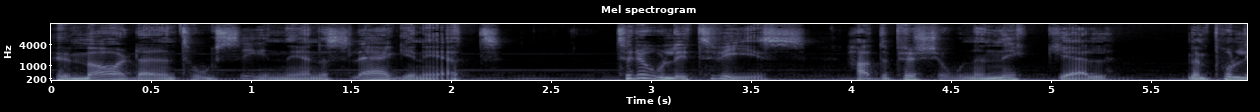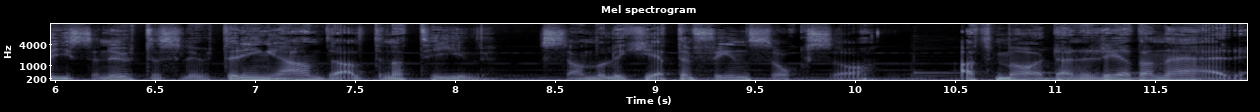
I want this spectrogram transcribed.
hur mördaren tog sig in i hennes lägenhet. Troligtvis hade personen nyckel, men polisen utesluter inga andra alternativ. Sannolikheten finns också att mördaren redan är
